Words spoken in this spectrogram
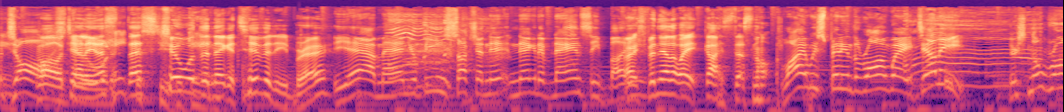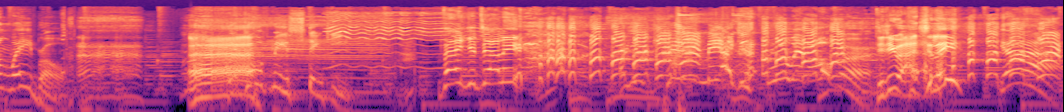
game. Josh. Whoa, Jelly, dude. let's, let's chill stupid with the negativity, bro. Yeah, man, you're being such a ne- negative Nancy, buddy. All right, spin the other way. Guys, that's not... Why are we spinning the wrong way? Jelly! There's no wrong way, bro. Uh, Go with me, you stinky. Thank you, Jelly! Are you kidding me? I just threw it over. did you actually? Yeah.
